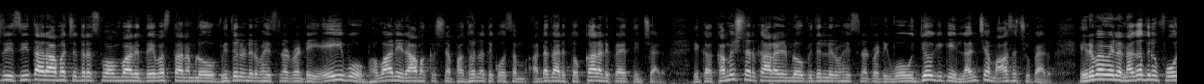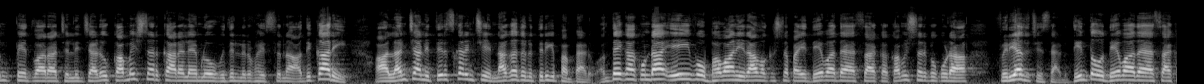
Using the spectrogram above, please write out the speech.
శ్రీ సీతారామచంద్ర స్వామివారి దేవస్థానంలో విధులు నిర్వహిస్తున్నటువంటి ఏఈఓ భవానీ రామకృష్ణ పదోన్నతి కోసం అడ్డదారి తొక్కాలని ప్రయత్నించాడు. ఇక కమిషనర్ కార్యాలయంలో విధులు నిర్వహిస్తున్నటువంటి ఓ ఉద్యోగికి లంచం ఆశ చూపాడు. ఇరవై వేల నగదును ఫోన్పే ద్వారా చెల్లించాడు. కమిషనర్ కార్యాలయంలో విధులు నిర్వహిస్తున్న అధికారి ఆ లంచాన్ని తిరస్కరించి నగదును తిరిగి పంపాడు. అంతేకాకుండా ఏఈఓ భవానీ రామకృష్ణపై దేవాదాయ శాఖ కమిషనర్కు కూడా ఫిర్యాదు చేశాడు. దీంతో దేవాదాయ శాఖ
